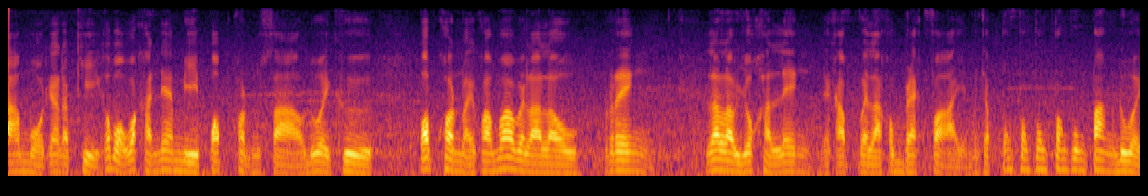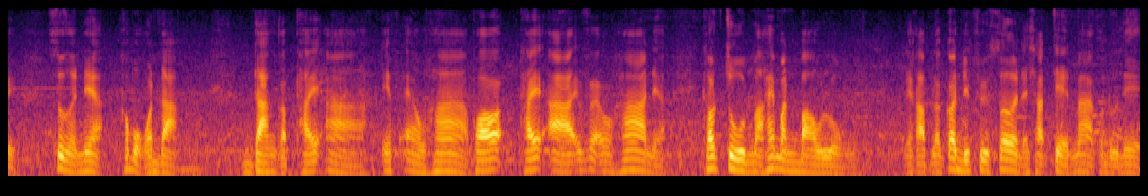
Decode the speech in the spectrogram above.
ตามโหมดการขับขี่เขาบอกว่าคันนี้มีป๊อปคอนซาวด้วยคือป๊อปคอนหมายความว่าเวลาเราเร่ง แล้วเรายกคันเร่งนะครับเวลาเขาแบล็กไฟมันจะป้องป้องป้องป้องป้องปังด้วย ซึ่งอันเนี้ยเขาบอกว่าดังดังกับ Type R FL5 เพราะ Type R FL5 เนี่ยเขาจูนมาให้มันเบาลงนะครับแล้วก็ดิฟฟิวเซอร์เนี่ยชัดเจนมากคุณดูนี่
